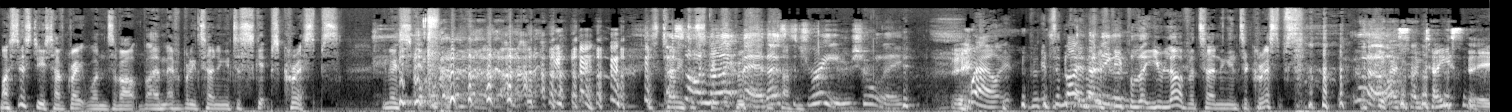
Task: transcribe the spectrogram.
My sister used to have great ones about um, everybody turning into Skips Crisps. You know, Skip- just turning That's not a nightmare, Crisps. that's the dream, surely. Well, it, it's a nightmare if people that you love are turning into crisps. they're so tasty.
